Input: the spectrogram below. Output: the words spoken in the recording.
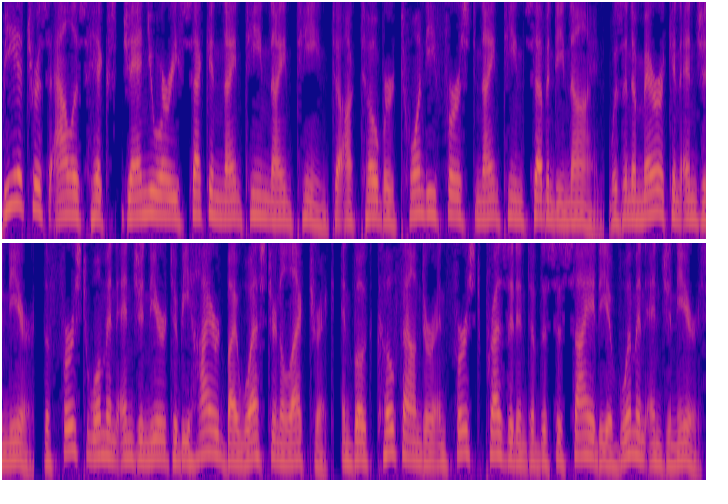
Beatrice Alice Hicks January 2, 1919 to October 21, 1979 was an American engineer, the first woman engineer to be hired by Western Electric, and both co-founder and first president of the Society of Women Engineers.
